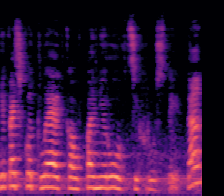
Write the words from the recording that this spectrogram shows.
якась котлетка в паніровці хрустить. Так?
